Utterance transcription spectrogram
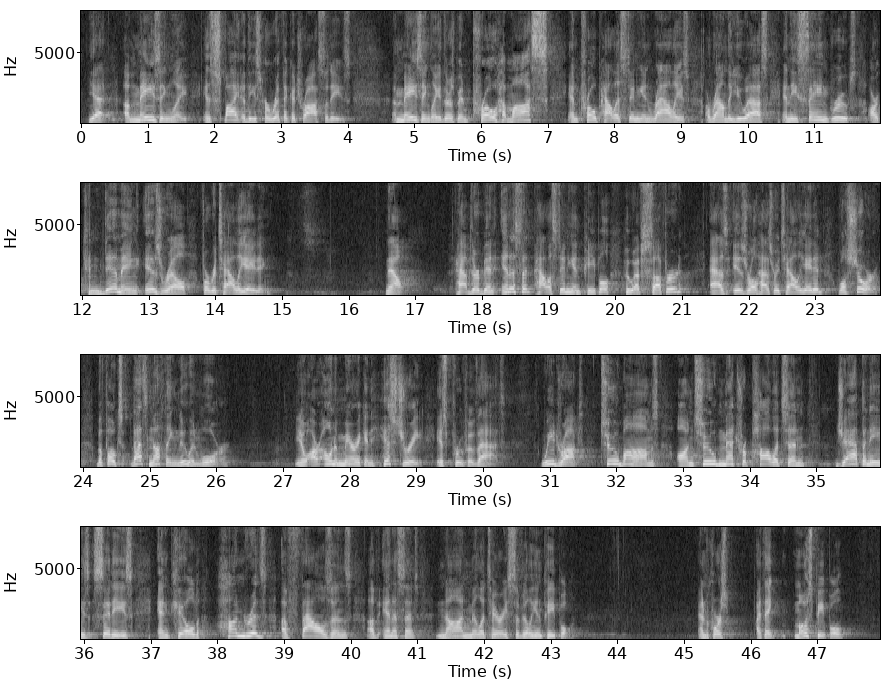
Yet, amazingly, in spite of these horrific atrocities, amazingly, there's been pro Hamas and pro Palestinian rallies around the U.S., and these same groups are condemning Israel for retaliating. Now, have there been innocent Palestinian people who have suffered as Israel has retaliated? Well, sure. But, folks, that's nothing new in war. You know, our own American history is proof of that. We dropped two bombs on two metropolitan Japanese cities and killed hundreds of thousands of innocent, non military civilian people. And of course, I think most people,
